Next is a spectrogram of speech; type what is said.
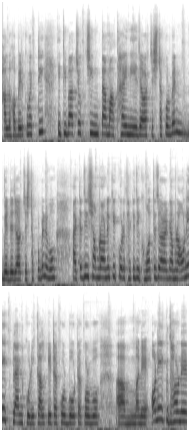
ভালো হবে, এরকম একটি ইতিবাচক চিন্তা মাথায় নিয়ে যাওয়ার চেষ্টা করবেন, বেডে যাওয়ার চেষ্টা করবেন এবং একটা জিনিস আমরা অনেকে করে থাকি যে ঘুমাতে যাওয়ার আগে আমরা অনেক প্ল্যান করি, কালকে এটা করব, ওটা করব। মানে অনেক ধরনের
